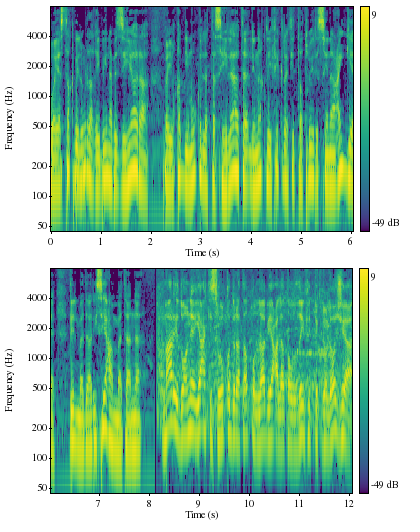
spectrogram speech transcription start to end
ويستقبل الراغبين بالزيارة ويقدم كل التسهيلات لنقل فكرة التطوير الصناعي للمدارس عامة. معرض يعكس قدرة الطلاب على توظيف التكنولوجيا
